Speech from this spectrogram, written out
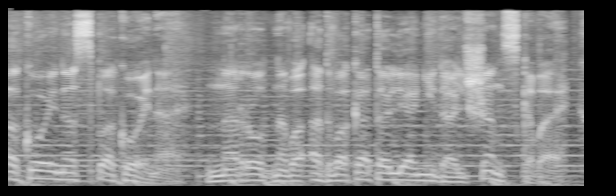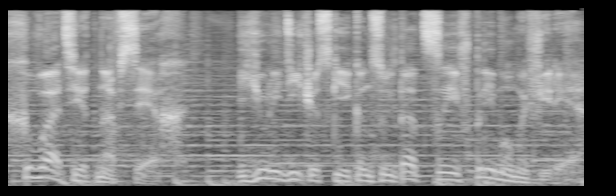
Спокойно, спокойно. Народного адвоката Леонида Альшанского хватит на всех. Юридические консультации в прямом эфире.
